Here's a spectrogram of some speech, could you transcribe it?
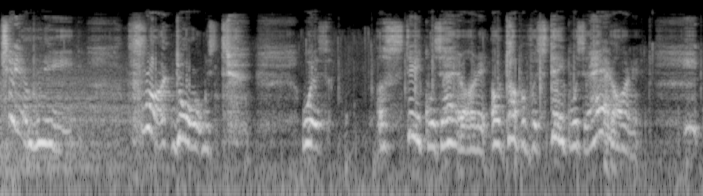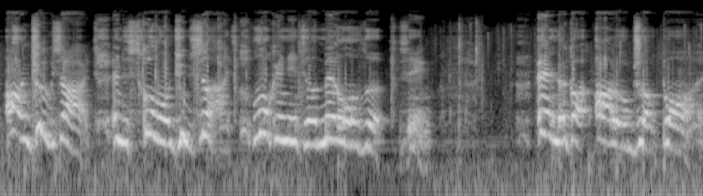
Chimney! Front door was t- with a stake was a head on it. On top of a stake was a head on it. On two sides. And the skull on two sides. Looking into the middle of the thing. And I got auto jump on.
